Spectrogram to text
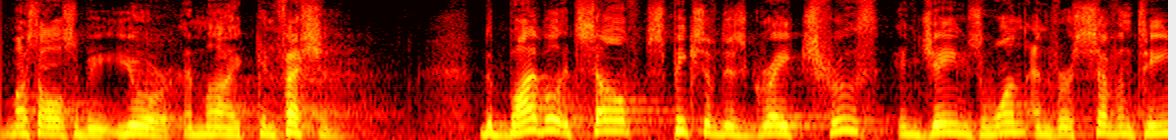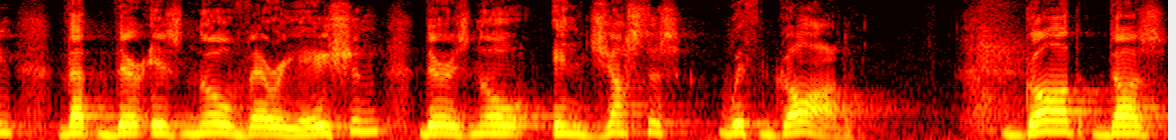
must also be your and my confession. The Bible itself speaks of this great truth in James 1 and verse 17 that there is no variation, there is no injustice with God. God does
